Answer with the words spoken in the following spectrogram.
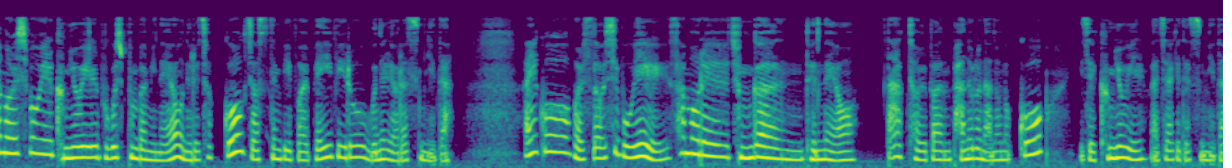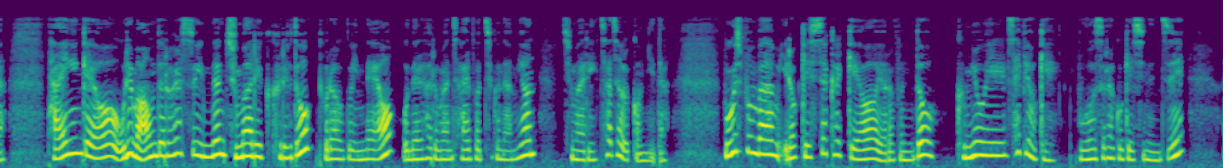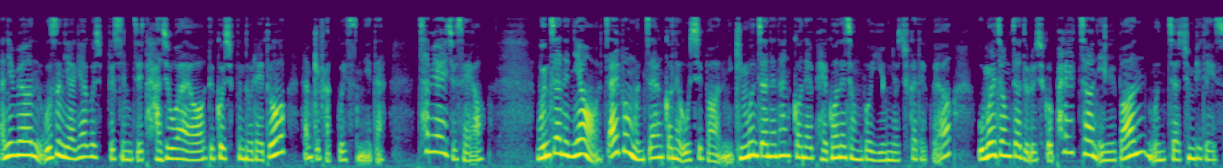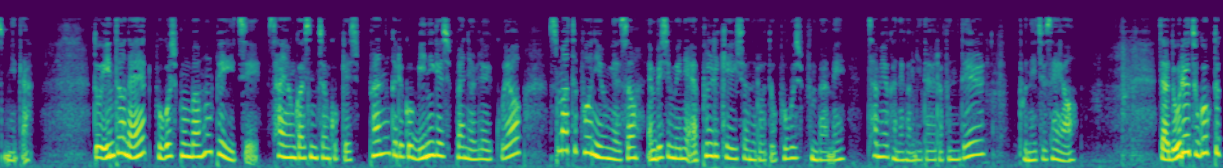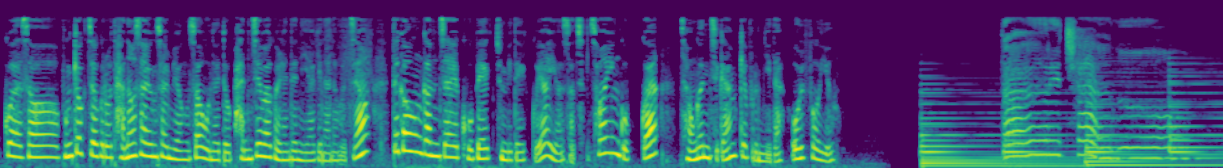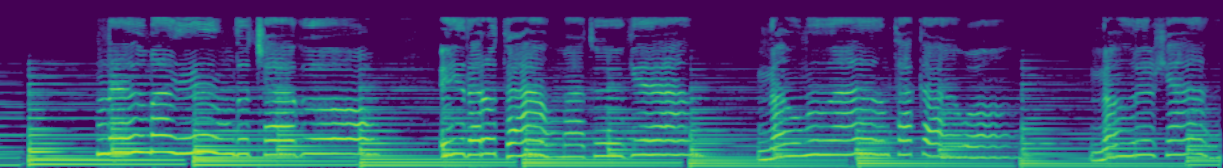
3월 15일 금요일 보고 싶은 밤이네요. 오늘의 첫 곡 저스틴 비버의 베이비로 문을 열었습니다. 아이고 벌써 15일 3월의 중간 됐네요. 딱 절반 반으로 나눠놓고 이제 금요일 맞이하게 됐습니다. 다행인 게요. 우리 마음대로 할 수 있는 주말이 그래도 돌아오고 있네요. 오늘 하루만 잘 버티고 나면 주말이 찾아올 겁니다. 보고 싶은 밤 이렇게 시작할게요. 여러분도 금요일 새벽에 무엇을 하고 계시는지 아니면 무슨 이야기 하고 싶으신지 다 좋아요. 듣고 싶은 노래도 함께 받고 있습니다. 참여해 주세요. 문자는요, 짧은 문자 한 건에 50원, 긴 문자는 한 건에 100원의 정보 이용료 추가되고요. 우물정자 누르시고 8001번 문자 준비되어 있습니다. 또 인터넷 보고 싶은 밤 홈페이지 사연과 신청곡 게시판 그리고 미니 게시판 열려 있고요. 스마트폰 이용해서 MBC 미니 애플리케이션으로도 보고 싶은 밤에 참여 가능합니다. 여러분들 보내주세요. 자, 노래 두 곡 듣고 와서 본격적으로 단어 사용 설명서 오늘도 반지와 관련된 이야기 나눠보죠. 뜨거운 감자의 고백 준비되어 있고요. 이어서 서인국과 정은지가 함께 부릅니다. All for you. 너를 향해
